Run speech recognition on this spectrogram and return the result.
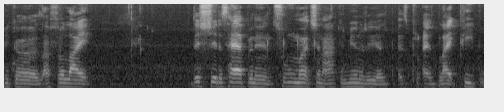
because I feel like this shit is happening too much in our community as as, as black people.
